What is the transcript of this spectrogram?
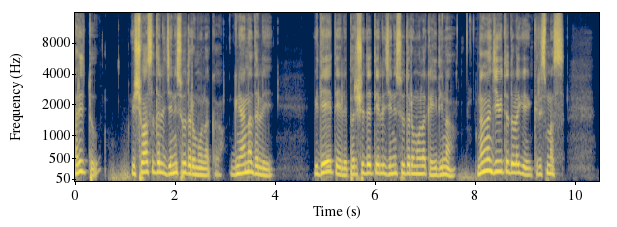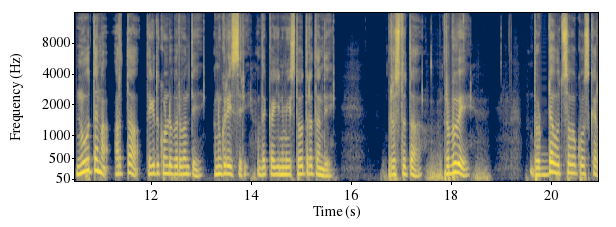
ಅರಿತು ವಿಶ್ವಾಸದಲ್ಲಿ ಜನಿಸುವುದರ ಮೂಲಕ ಜ್ಞಾನದಲ್ಲಿ ವಿಧೇಯತೆಯಲ್ಲಿ, ಪರಿಶುದ್ಧತೆಯಲ್ಲಿ ಜನಿಸುವುದರ ಮೂಲಕ ಈ ದಿನ ನನ್ನ ಜೀವಿತದೊಳಗೆ ಕ್ರಿಸ್ಮಸ್ ನೂತನ ಅರ್ಥ ತೆಗೆದುಕೊಂಡು ಬರುವಂತೆ ಅನುಗ್ರಹಿಸಿರಿ. ಅದಕ್ಕಾಗಿ ನಿಮಗೆ ಸ್ತೋತ್ರ ತಂದೆ. ಪ್ರಸ್ತುತ ಪ್ರಭುವೆ, ದೊಡ್ಡ ಉತ್ಸವಕ್ಕೋಸ್ಕರ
